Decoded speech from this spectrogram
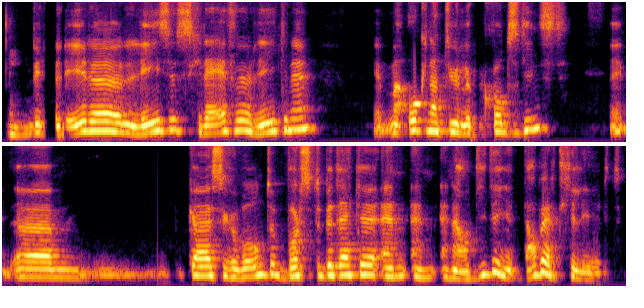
Een beetje leren, lezen, schrijven, rekenen. Maar ook natuurlijk godsdienst. Um, kuisen gewoonten, borsten bedekken en, en, en al die dingen. Dat werd geleerd.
